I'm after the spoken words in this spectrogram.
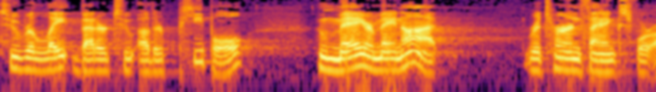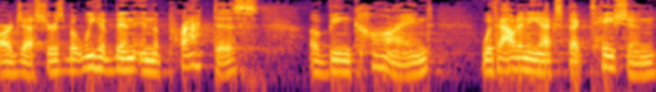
to relate better to other people who may or may not return thanks for our gestures, but we have been in the practice of being kind without any expectation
